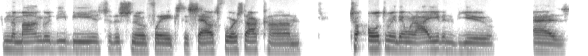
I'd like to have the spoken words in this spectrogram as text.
from the MongoDBs to the Snowflakes to Salesforce.com to ultimately then what I even view as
